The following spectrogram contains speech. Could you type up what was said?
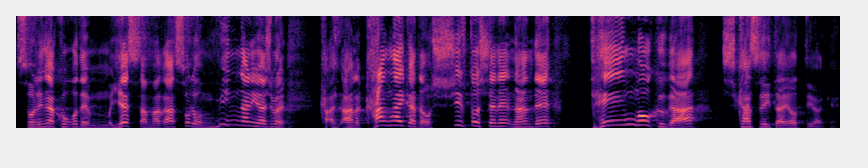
それがここで、イエス様がそれをみんなに始める。あの考え方をシフトしてね、なんで？天国が近づいたよっていうわけ。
